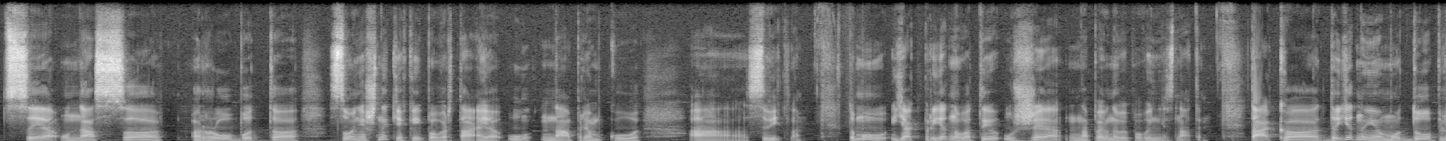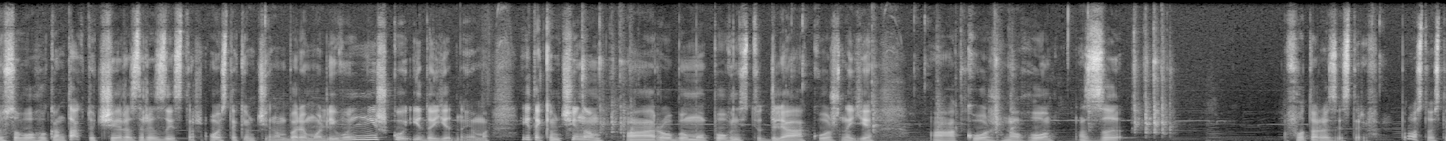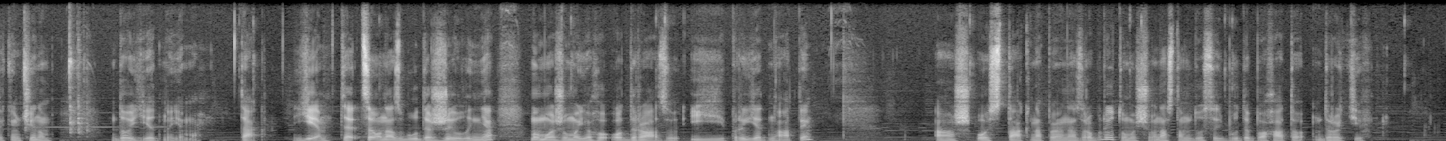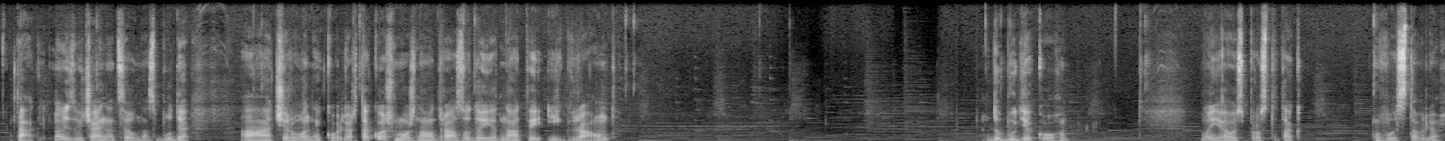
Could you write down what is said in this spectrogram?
Це у нас а, робот а, соняшник, який повертає у напрямку а, світла. Тому як приєднувати, уже напевно ви повинні знати. Так, е, доєднуємо до плюсового контакту через резистор. Ось таким чином беремо ліву ніжку і доєднуємо. І таким чином е, робимо повністю для кожної, кожного з фоторезисторів. Просто ось таким чином доєднуємо. Так, є. Це, у нас буде живлення. Ми можемо його одразу і приєднати. Аж ось так, напевно, зроблю, тому що у нас там досить буде багато дротів. Так, ну і звичайно, це у нас буде а, червоний колір. Також можна одразу доєднати і ground до будь-якого. Ну, я ось просто так виставлю.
